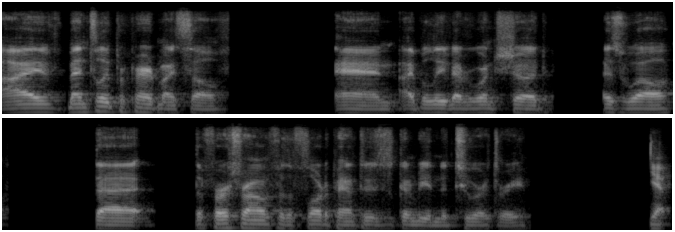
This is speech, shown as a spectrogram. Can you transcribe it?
I've mentally prepared myself, and I believe everyone should as well, that the first round for the Florida Panthers is going to be in the two or three. Yep.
